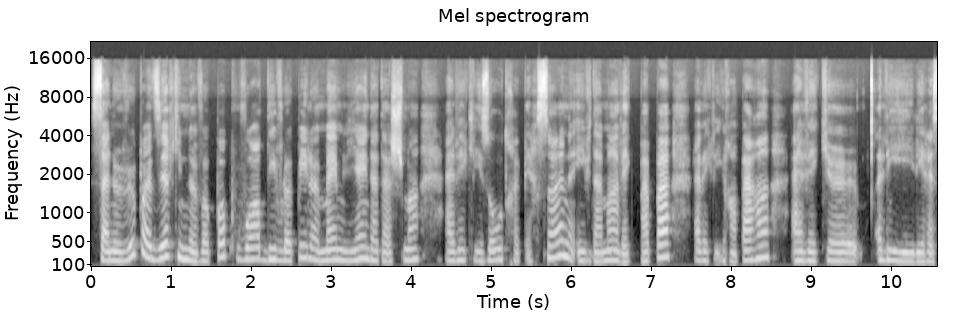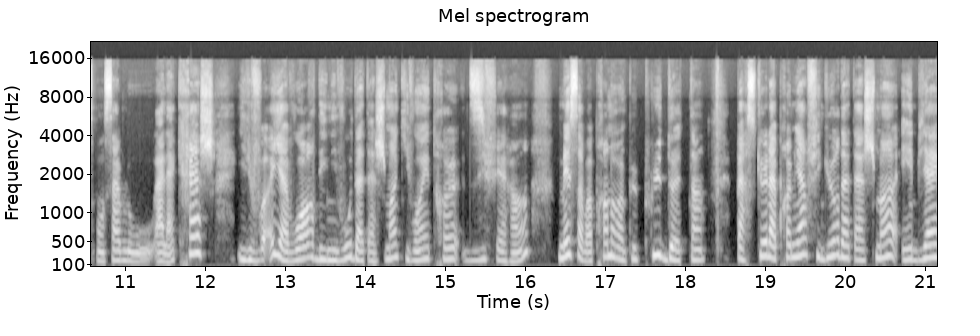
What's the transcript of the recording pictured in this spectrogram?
Ça ne veut pas dire qu'il ne va pas pouvoir développer le même lien d'attachement avec les autres personnes, évidemment avec papa, avec les grands-parents, avec euh, les, responsables à la crèche. Il va y avoir des niveaux d'attachement qui vont être différents, mais ça va prendre un peu plus de temps parce que la première figure d'attachement, eh bien,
